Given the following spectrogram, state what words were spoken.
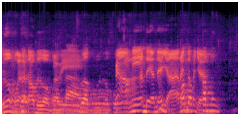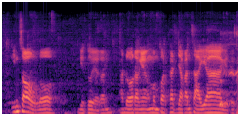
Belum, bukan nggak tahu belum kali. tahu. 2020 Kayak ini andai-andai aja, random kamu, aja. kamu insya Allah gitu ya kan. Ada orang yang memperkerjakan saya gitu.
